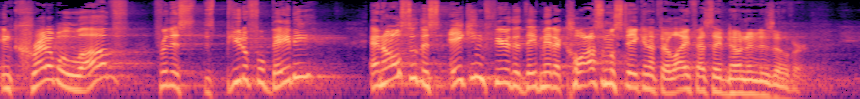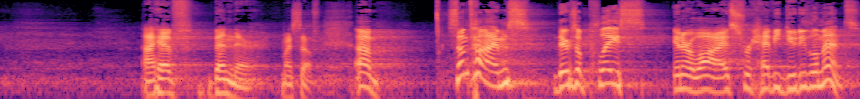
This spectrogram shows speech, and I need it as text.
incredible love for this, this beautiful baby and also this aching fear that they've made a colossal mistake and that their life as they've known it is over. I have been there myself. Um, sometimes there's a place in our lives for heavy duty lament.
